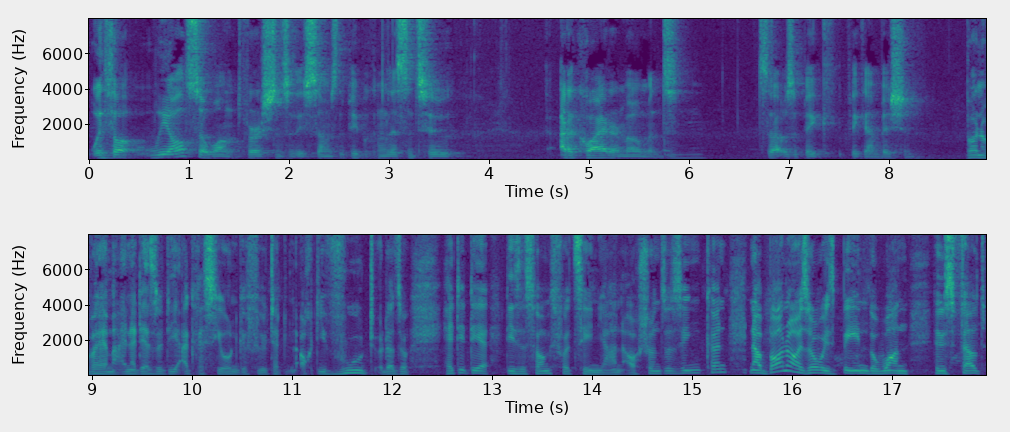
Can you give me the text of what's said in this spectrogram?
we thought we also want versions of these songs that people can listen to at a quieter moment. Mm-hmm. So that was a big big ambition Bono war ja mal einer, der so die Aggression gefühlt hat und auch die Wut oder so. Hätte der diese Songs vor zehn Jahren auch schon so singen können? Now, Bono has always been the one who's felt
